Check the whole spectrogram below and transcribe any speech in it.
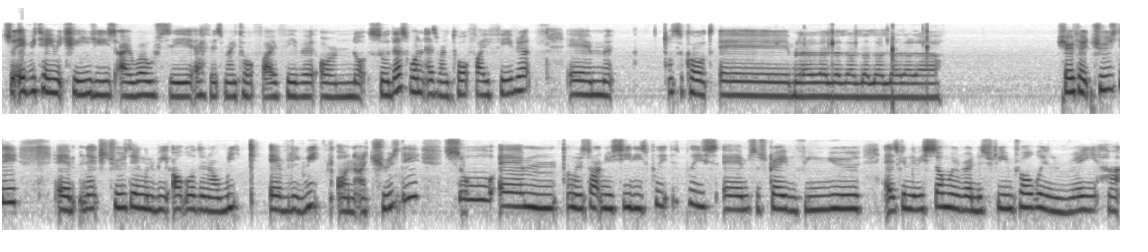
So every time it changes I will say if it's my top 5 favourite or not. So this one is my top 5 favourite. Um, what's it called? Uh, blah, blah, blah, Shout out Tuesday. Um, next Tuesday, I'm going to be uploading a week every week on a Tuesday. So um, I'm going to start a new series. Please, please um, subscribe if you're new. It's going to be somewhere around the screen, probably in the right ha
